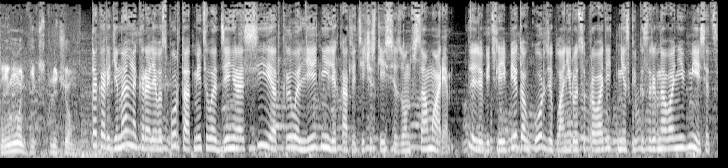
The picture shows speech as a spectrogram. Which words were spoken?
ремонтник с ключом. Так оригинально королева спорта отметила День России и открыла летний легкоатлетический сезон в Самаре. Для любителей бега в городе планируется проводить несколько соревнований в месяц.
